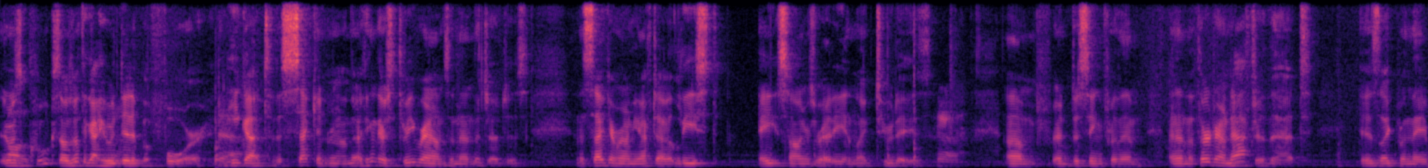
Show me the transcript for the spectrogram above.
it was I'll- cool because I was with the guy who did it before, and he got to the second round. I think there's three rounds and then the judges. In the second round, you have to have at least eight songs ready in like two days Yeah. um, to sing for them. And then the third round after that is like when they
